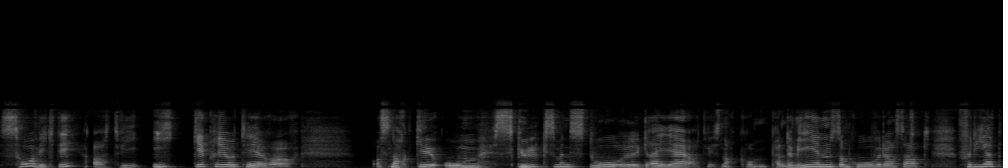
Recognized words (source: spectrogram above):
så viktig at vi ikke ikke prioriterer å snakke om skulk som en stor greie, at vi snakker om pandemien som hovedårsak. Fordi at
